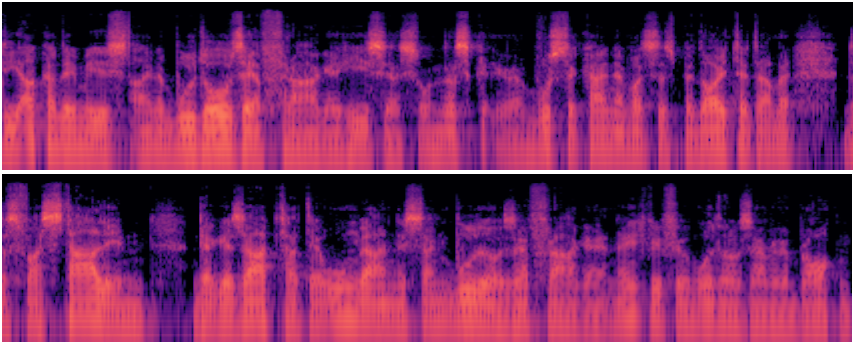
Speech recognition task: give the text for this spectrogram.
Die Akademie ist eine Bulldozer-Frage, hieß es. Und das äh, wusste keiner, was das bedeutet, aber das war Stalin, der gesagt hat, der Ungarn ist eine Bulldozer-Frage, nicht? wie viele Bulldozer wir brauchen.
